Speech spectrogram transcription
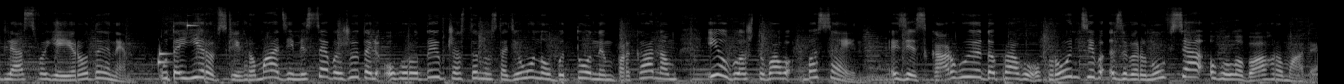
для своєї родини. У Таїровській громаді місцевий житель огородив частину стадіону бетонним парканом і облаштував басейн. Зі скаргою до правоохоронців звернувся голова громади.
